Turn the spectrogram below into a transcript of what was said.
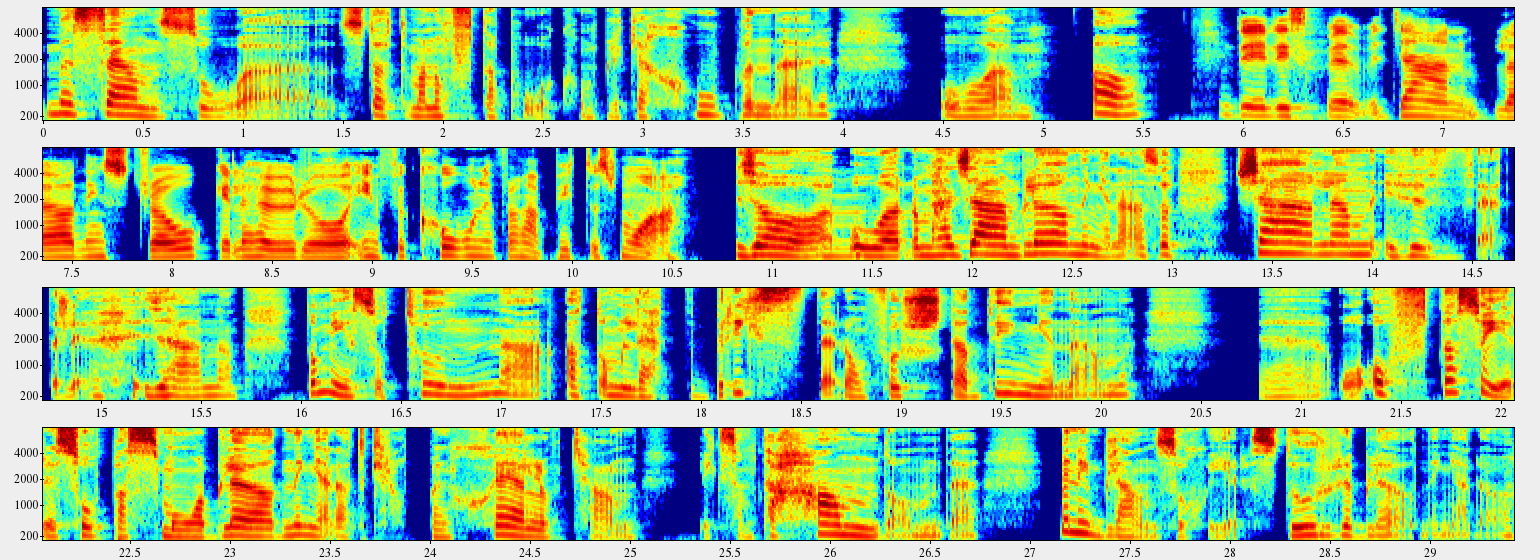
Men sen så stöter man ofta på komplikationer. Och ja, det är risk för hjärnblödning, stroke, eller hur? Och infektioner för de här pyttesmå. Ja, Mm. och de här hjärnblödningarna, alltså kärlen i huvudet, eller i hjärnan, de är så tunna att de lätt brister de första dygnen. Eh, och ofta så är det så pass små blödningar att kroppen själv kan liksom ta hand om det. Men ibland så sker större blödningar. Då.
